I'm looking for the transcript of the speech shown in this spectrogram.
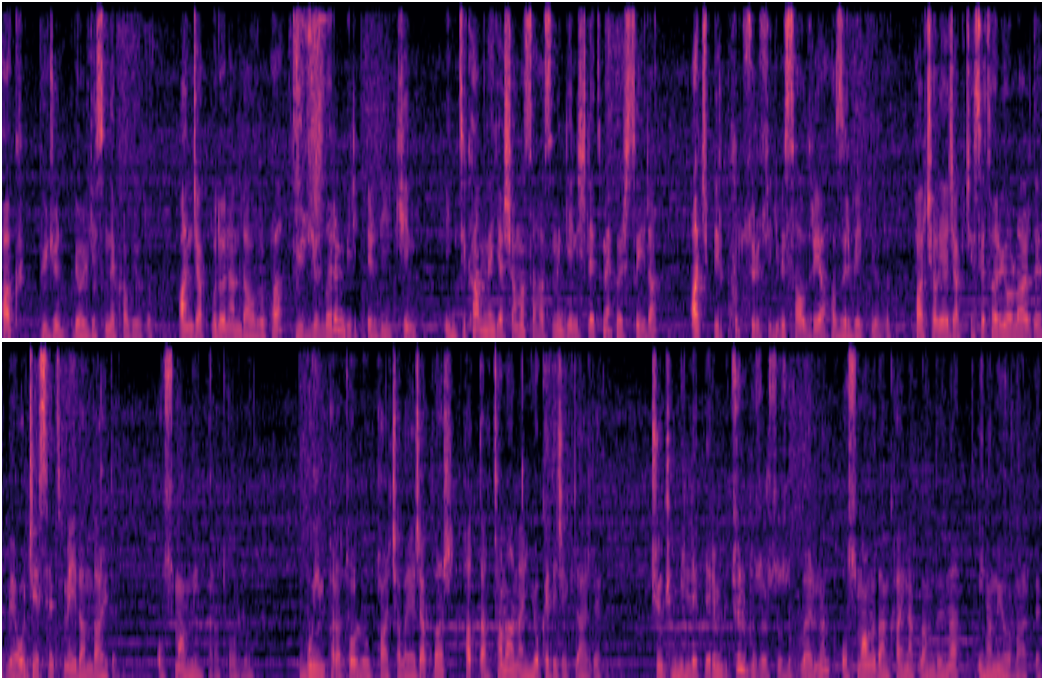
Hak gücün gölgesinde kalıyordu. Ancak bu dönemde Avrupa yüzyılların biriktirdiği kin, intikam ve yaşama sahasını genişletme hırsıyla aç bir kurt sürüsü gibi saldırıya hazır bekliyordu. Parçalayacak ceset arıyorlardı ve o ceset meydandaydı. Osmanlı İmparatorluğu. Bu imparatorluğu parçalayacaklar, hatta tamamen yok edeceklerdi. Çünkü milletlerin bütün huzursuzluklarının Osmanlı'dan kaynaklandığına inanıyorlardı.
